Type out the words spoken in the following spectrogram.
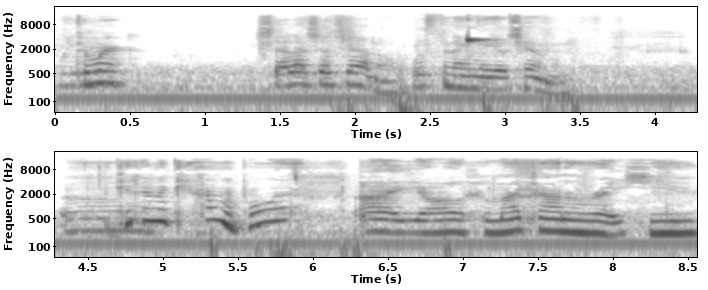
when Come here. Shout out your channel. What's the name of your channel? Um, Get in the camera, boy. Alright, y'all. So my channel right here.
